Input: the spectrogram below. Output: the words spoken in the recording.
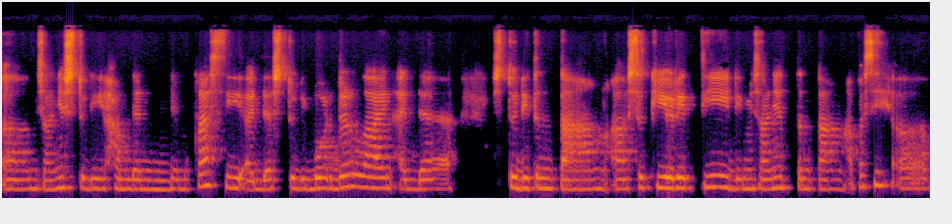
uh, misalnya studi HAM dan demokrasi, ada studi borderline, ada studi tentang uh, security di misalnya tentang apa sih uh,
